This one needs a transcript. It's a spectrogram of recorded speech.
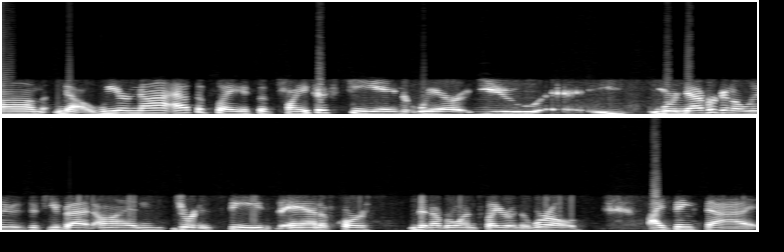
um, no, we are not at the place of 2015 where you we're never going to lose if you bet on Jordan Spieth and, of course, the number one player in the world. I think that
